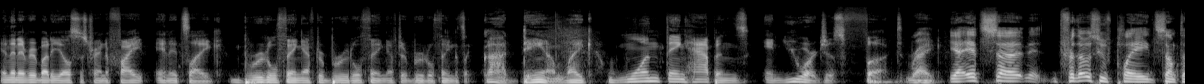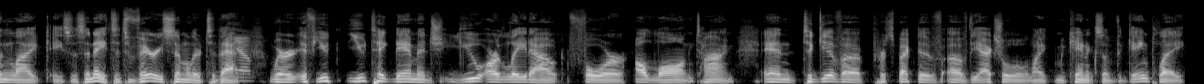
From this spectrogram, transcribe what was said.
And then everybody else is trying to fight, and it's like brutal thing after brutal thing after brutal thing. It's like, god damn, like one thing happens and you are just fucked. Right. Yeah, it's uh, for those who've played something like Aces and Eights. It's very similar to that, Yep. where if you you take damage, you are laid out for a long time. And to give a perspective of the actual like mechanics of the gameplay,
